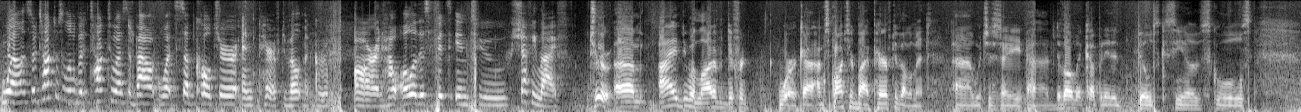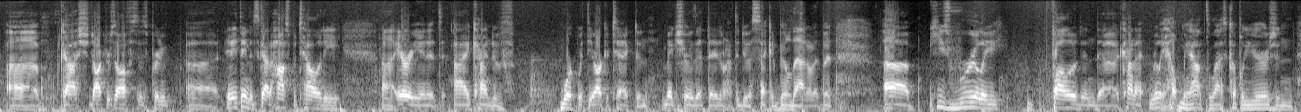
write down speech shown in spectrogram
Well, so talk to us a little bit. Talk to us about what Subkulture and Parif Development Group are, and how all of this fits into chefy life. Sure. Um, I do a lot of different work. Uh, I'm sponsored by Parif Development, uh, which is a uh, development company that builds casinos, schools, uh, gosh, doctor's offices, pretty uh, anything that's got a hospitality uh, area in it. I kind of work with the architect and make sure that they don't have to do a second build out on it. But he's really followed and uh, kind of really helped me out the last couple of years and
